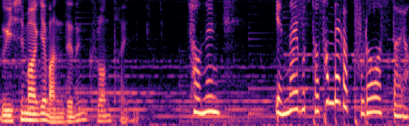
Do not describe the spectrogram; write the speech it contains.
의심하게 만드는 그런 타입. 저는 옛날부터 선배가 부러웠어요.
